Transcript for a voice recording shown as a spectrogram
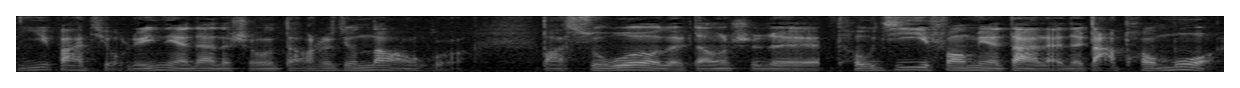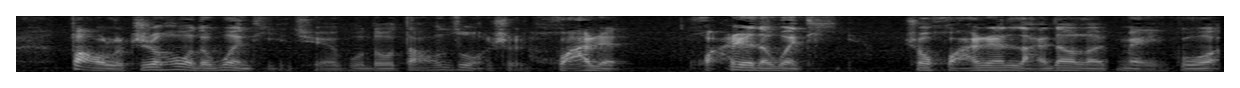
一八九零年代的时候，当时就闹过，把所有的当时的投机方面带来的大泡沫爆了之后的问题，全部都当做是华人华人的问题，说华人来到了美国。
